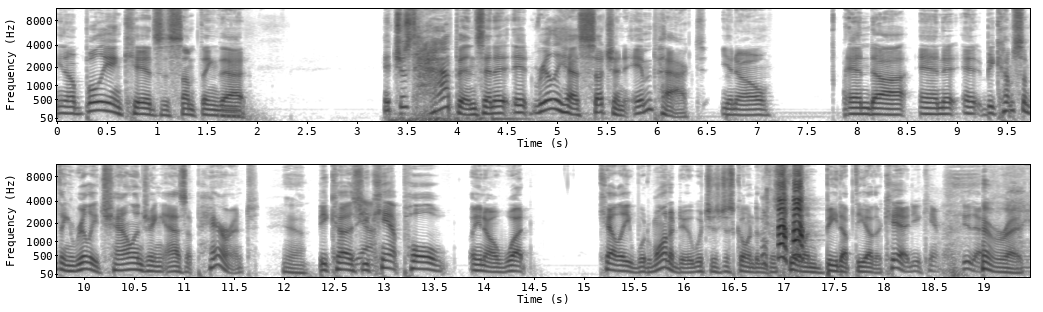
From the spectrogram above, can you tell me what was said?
you know bullying kids is something that it just happens, and it it really has such an impact, you know, and uh, and it, it becomes something really challenging as a parent Yeah. because you can't pull, you know, what Kelly would want to do, which is just go into the school and beat up the other kid. You can't really do that. right. I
